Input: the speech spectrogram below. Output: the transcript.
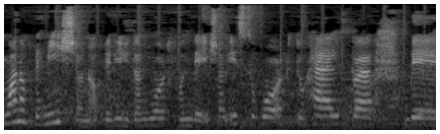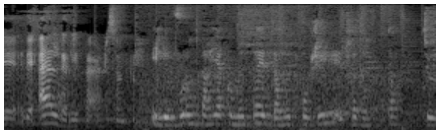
One of the mission of the Digital World Foundation is to work to help uh, the, the elderly person. Et le volontariat comme tel dans le projet est très important. To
